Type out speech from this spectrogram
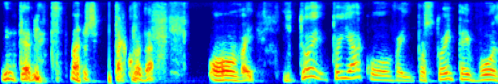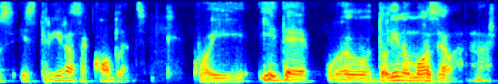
internet, znaš, tako da, ovaj, i to je, to je jako, ovaj, postoji taj voz iz Trira za Koblenc, koji ide u dolinu Mozela. Znaš.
